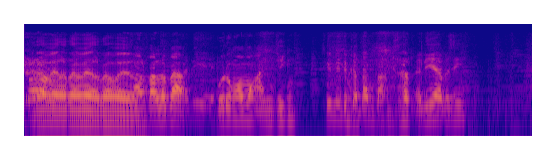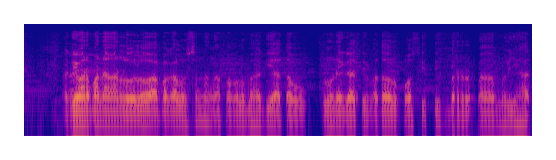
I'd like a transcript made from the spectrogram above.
Rafael, Rafael, Rafael. Pal, pal, pal. Tadi- Buru ngomong anjing. Sini deketan bangsat. tadi apa sih Bagaimana pandangan lu? Lu apakah lu senang, apakah lu bahagia atau lu negatif atau lu positif ber, eh, melihat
